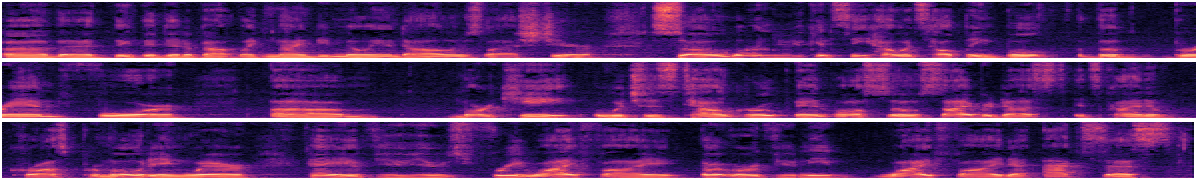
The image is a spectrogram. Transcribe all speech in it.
Uh, they, I think they did about like ninety million dollars last year. So one, you can see how it's helping both the brand for um, Marquee, which is Tao Group, and also Cyberdust. It's kind of cross promoting where, hey, if you use free Wi-Fi or, or if you need Wi-Fi to access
